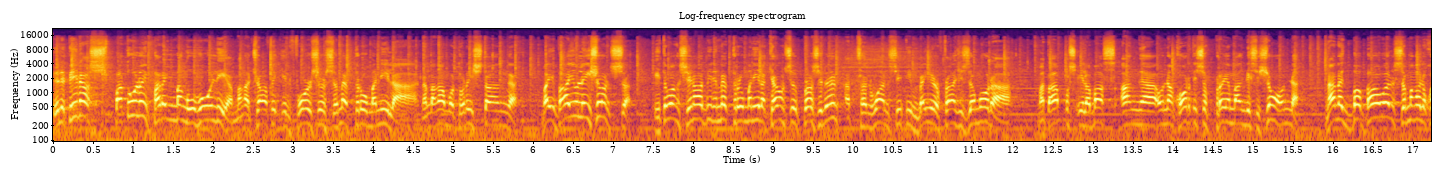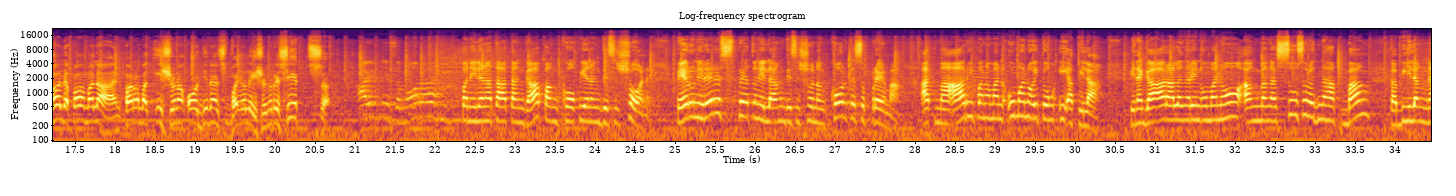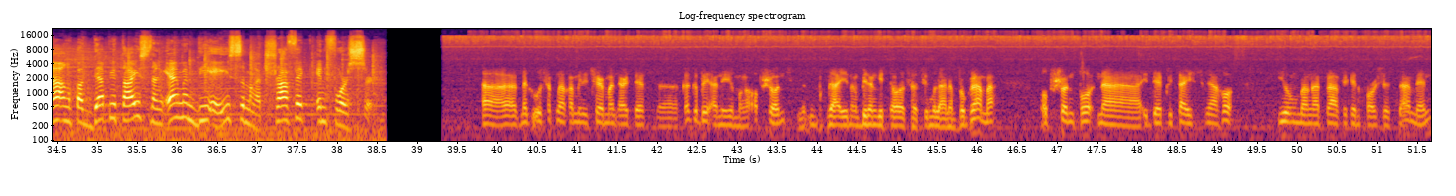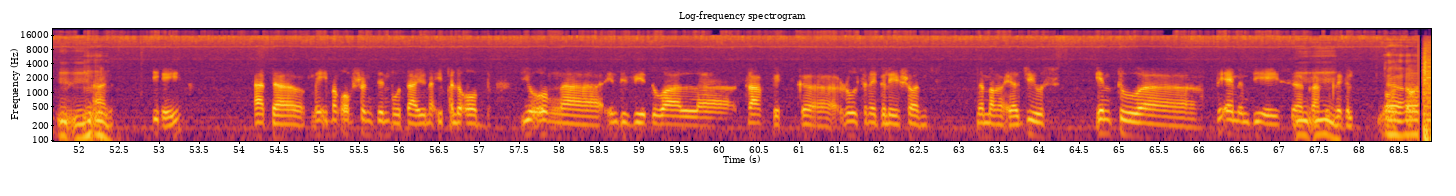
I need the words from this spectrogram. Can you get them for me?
Pilipinas, patuloy pa rin manghuhuli ang mga traffic enforcers sa Metro Manila ng mga motoristang may violations. Ito ang sinabi ni Metro Manila Council President at San Juan City Mayor Francis Zamora matapos ilabas ang uh, unang Korte Suprema ang desisyon na nagbabawal sa mga lokal na pamahalaan para mag-issue ng ordinance violation receipts. Ayon kay Zamora, hindi pa nila natatanggap ang kopya ng desisyon. Pero nirerespeto nila ang desisyon ng Korte Suprema at maaari pa naman umano itong iapila. Pinag-aaralan na rin umano ang mga susunod na hakbang, kabilang na ang pag-deputize ng MMDA sa mga traffic enforcer. Ah, nag-uusap nga kami ni Chairman Artes ah, kagabi ano yung mga options, gaya ng binanggit nyo sa simula ng programa. Option po na i-deputize nga ho yung mga traffic enforcers namin, ah, TA. At ah, may ibang option din po tayo na ipaloob yung ah, individual ah, traffic ah, rules and regulations ng mga LGUs into ah, the MMDA's ah, traffic regulations. Oo.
